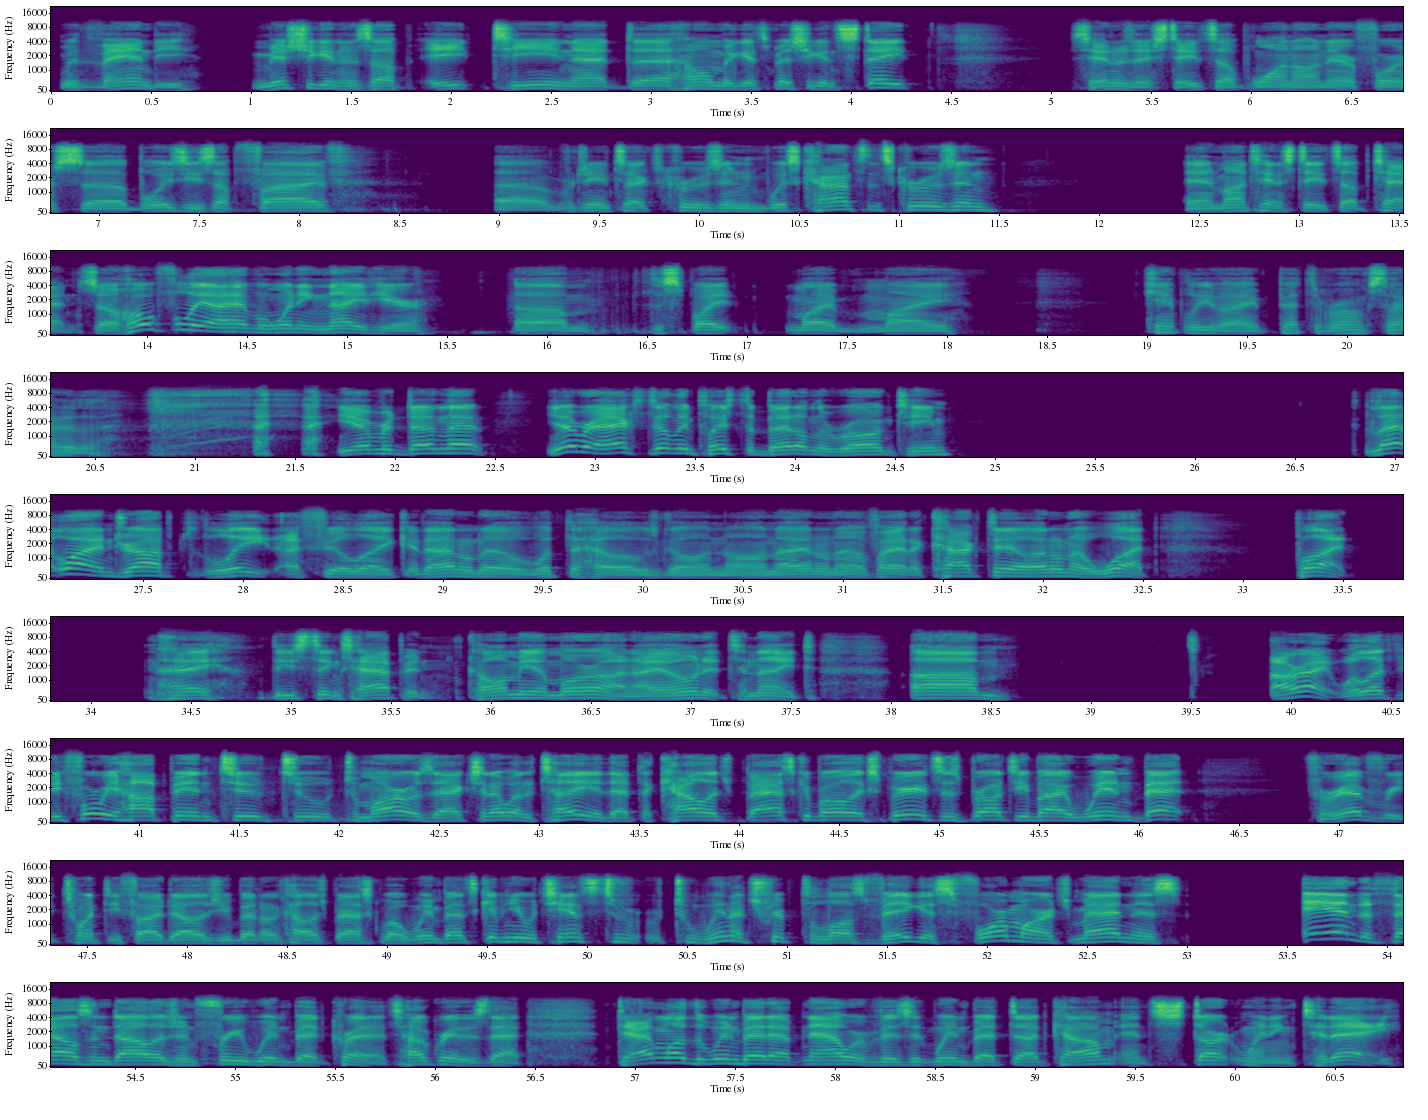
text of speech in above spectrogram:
with Vandy. Michigan is up 18 at uh, home against Michigan State. San Jose State's up one on Air Force. Uh, Boise's up five. Uh, Virginia Tech's cruising, Wisconsin's cruising, and Montana State's up ten. So hopefully I have a winning night here. Um, despite my my, I can't believe I bet the wrong side of the. you ever done that? You ever accidentally placed a bet on the wrong team? That line dropped late. I feel like, and I don't know what the hell was going on. I don't know if I had a cocktail. I don't know what, but hey, these things happen. Call me a moron. I own it tonight. Um, all right. Well, let's before we hop into to tomorrow's action, I want to tell you that the college basketball experience is brought to you by WynnBET. For every twenty-five dollars you bet on college basketball, WynnBET's giving you a chance to to win a trip to Las Vegas for March Madness and a thousand dollars in free WynnBET credits. How great is that? Download the WynnBET app now or visit wynnbet.com and start winning today.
